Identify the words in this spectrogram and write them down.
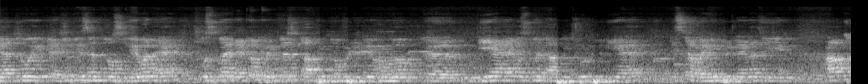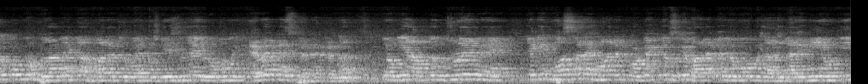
या जो एक एजुकेशन जो लेवल है, उसमें रेट ऑफ़ इंटरेस्ट काफ़ी कॉम्पिटेटिव हम लोग दिया है, उसमें काफ़ी छूट भी दिया है, इसका बेनिफिट लेना चाहिए। आप लोगों को बुलाने का हमारा जो है उद्देश्य है लोगों में अवेयरनेस पैदा करना, क्योंकि आप लोग जुड़े हुए हैं, लेकिन बहुत सारे हमारे प्रोडक्ट है, उसके बारे में लोगों को जानकारी नहीं होती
